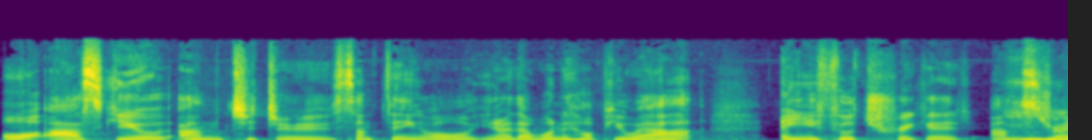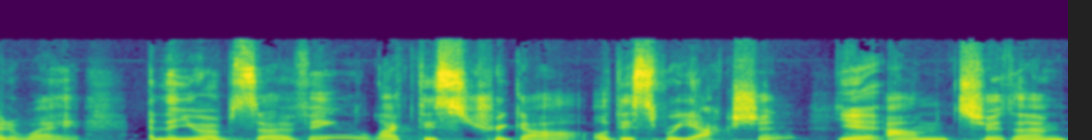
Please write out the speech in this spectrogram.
or ask you um, to do something or you know they want to help you out and you feel triggered um, Mm-hmm. straight away and then you're observing like this trigger or this reaction Yeah. um, to them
